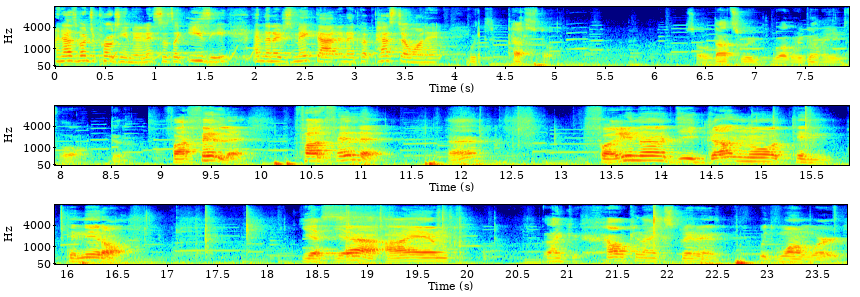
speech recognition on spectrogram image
It has a bunch of protein in it, so it's like easy. And then I just make that and I put pesto on it. with pesto. So that's what we're gonna eat for dinner. Farfelle. Farfelle. Eh? Farina di grano ten- tenido. Yes. Yeah, I am. Like, how can I explain it with one word?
